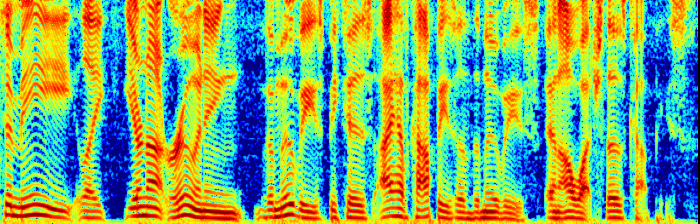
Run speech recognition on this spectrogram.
To me, like you're not ruining the movies because I have copies of the movies and I'll watch those copies.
